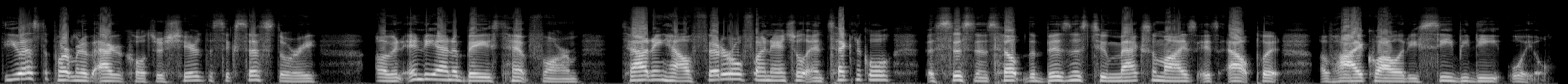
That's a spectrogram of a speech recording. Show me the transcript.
The U.S. Department of Agriculture shared the success story of an Indiana based hemp farm, touting how federal financial and technical assistance helped the business to maximize its output of high quality CBD oil.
